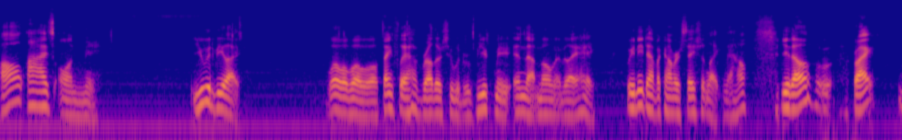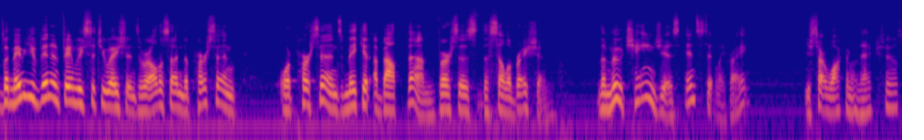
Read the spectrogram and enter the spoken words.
All eyes on me. You would be like, whoa, whoa, whoa, whoa. Thankfully, I have brothers who would rebuke me in that moment, be like, hey, we need to have a conversation like now, you know, right? But maybe you've been in family situations where all of a sudden the person or persons make it about them versus the celebration. The mood changes instantly, right? You start walking on eggshells.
